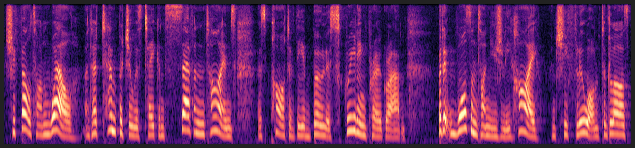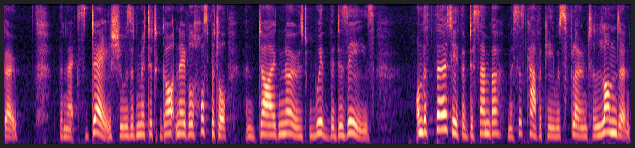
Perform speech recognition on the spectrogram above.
She felt unwell and her temperature was taken seven times as part of the Ebola screening programme. But it wasn't unusually high and she flew on to Glasgow. The next day, she was admitted to Gartnavel Hospital and diagnosed with the disease. On the 30th of December, Mrs. Cafferkey was flown to London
